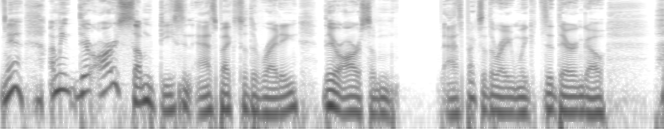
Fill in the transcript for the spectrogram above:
Yeah. I mean, there are some decent aspects to the writing. There are some aspects of the writing we could sit there and go,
